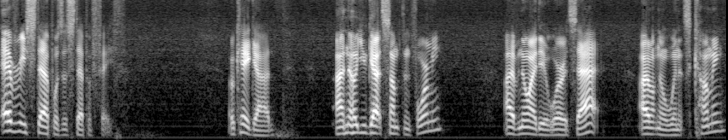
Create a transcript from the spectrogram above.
Every step was a step of faith. Okay, God, I know you got something for me. I have no idea where it's at. I don't know when it's coming.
